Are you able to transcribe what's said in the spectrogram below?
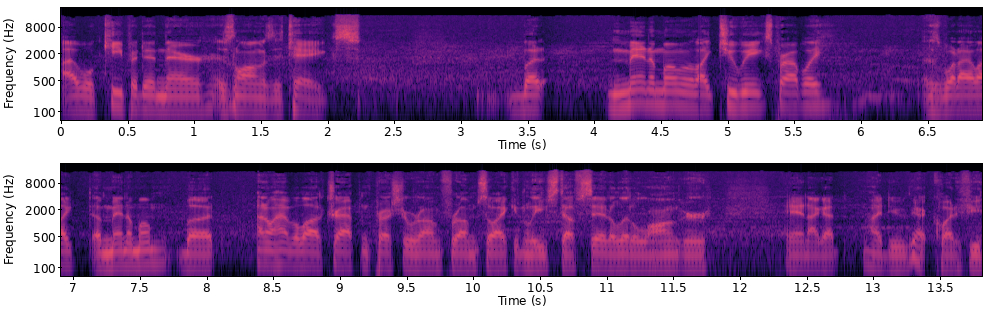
I will keep it in there as long as it takes. But minimum of like two weeks probably is what I like a minimum. But I don't have a lot of trapping pressure where I'm from, so I can leave stuff sit a little longer and I got I do got quite a few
